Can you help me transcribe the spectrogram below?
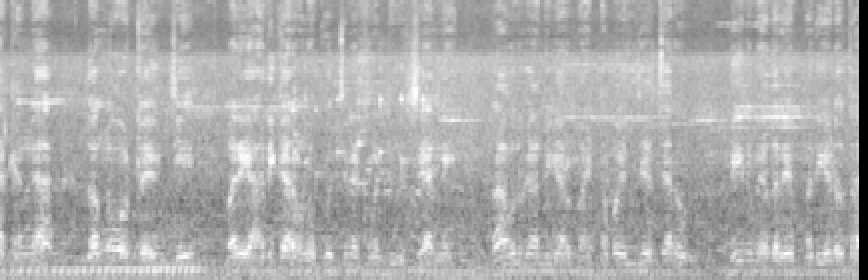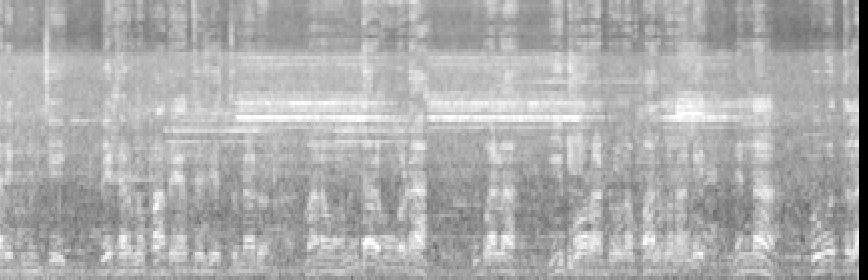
రకంగా దొంగ ఓట్లు వేయించి మరి అధికారంలోకి వచ్చినటువంటి విషయాన్ని రాహుల్ గాంధీ గారు బయట బయలు చేశారు. దీని మీద రేపు పదిహేడో తారీఖు నుంచి బీహార్లో పాదయాత్ర చేస్తున్నాడు. మనం అందరం కూడా ఇవాళ ఈ పోరాటంలో పాల్గొనాలి. నిన్న కొవ్వొత్తుల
